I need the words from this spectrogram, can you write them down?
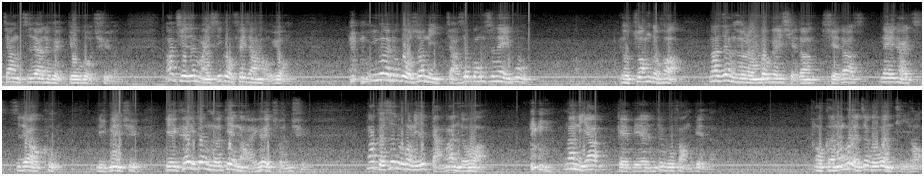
这样资料就可以丢过去了。那其实 MySQL 非常好用，因为如果说你假设公司内部有装的话，那任何人都可以写到写到那一台资料库里面去，也可以任何电脑也可以存取。那可是如果你是档案的话，那你要给别人就不方便了。哦，可能会有这个问题哈。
